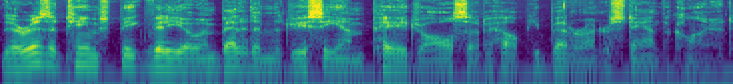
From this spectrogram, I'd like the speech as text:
There is a TeamSpeak video embedded in the GCM page also to help you better understand the client.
